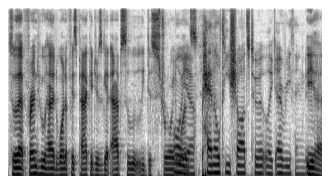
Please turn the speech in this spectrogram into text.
so that friend who had one of his packages get absolutely destroyed oh once. yeah, penalty shots to it, like everything. Dude. Yeah.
